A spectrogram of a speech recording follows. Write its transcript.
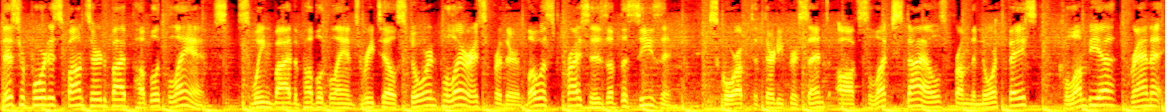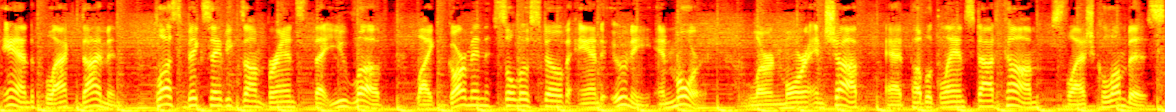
This report is sponsored by Public Lands. Swing by the Public Lands retail store in Polaris for their lowest prices of the season. Score up to 30% off select styles from the North Face, Columbia, Prana, and Black Diamond. Plus, big savings on brands that you love like Garmin, Solo Stove, and Ooni, and more. Learn more and shop at publiclands.com slash Columbus.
